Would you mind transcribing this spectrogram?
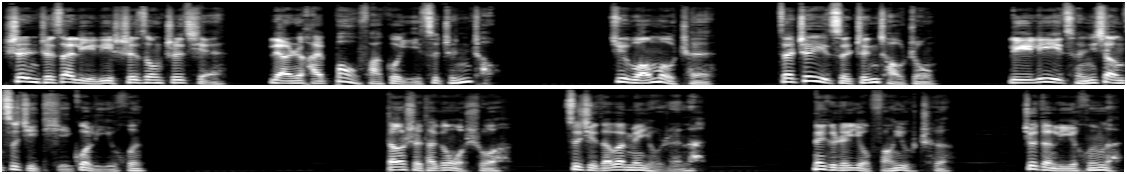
甚至在李丽失踪之前，两人还爆发过一次争吵。据王某称，在这一次争吵中，李丽曾向自己提过离婚。当时他跟我说，自己在外面有人了，那个人有房有车，就等离婚了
